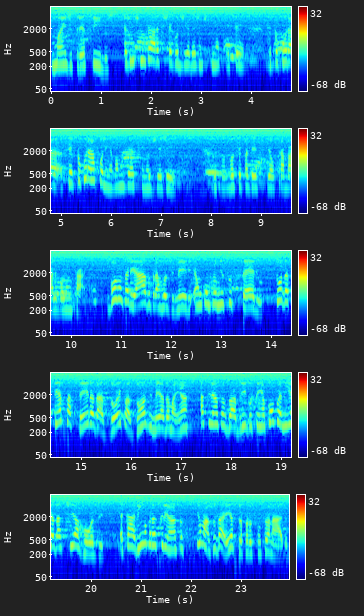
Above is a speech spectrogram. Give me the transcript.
mãe de três filhos. A gente não vê a hora que chega o dia da gente aqui. Você, você, procura, você procura na folhinha, vamos dizer assim, o dia de, de você fazer esse seu trabalho voluntário. Voluntariado para Rosimeire é um compromisso sério. Toda terça-feira, das 8 às 11 e meia da manhã, as crianças do abrigo têm a companhia da tia Rose. É carinho para as crianças e uma ajuda extra para os funcionários.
